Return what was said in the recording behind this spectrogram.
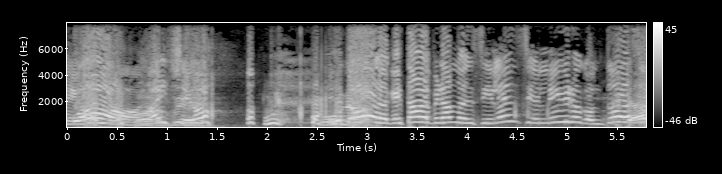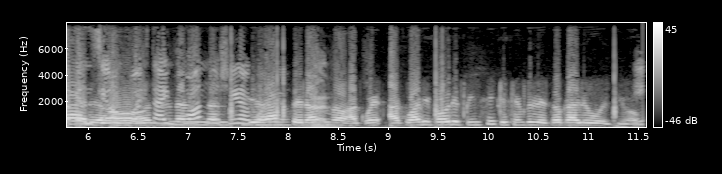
llegó! Por ¡Ay, fin. llegó! Una- Todo lo que estaba esperando en silencio el negro con toda esa Claro, atención puesta en cuando llega Acuario. esperando Acu- Acuario y pobre Piscis que siempre le toca al último. Y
